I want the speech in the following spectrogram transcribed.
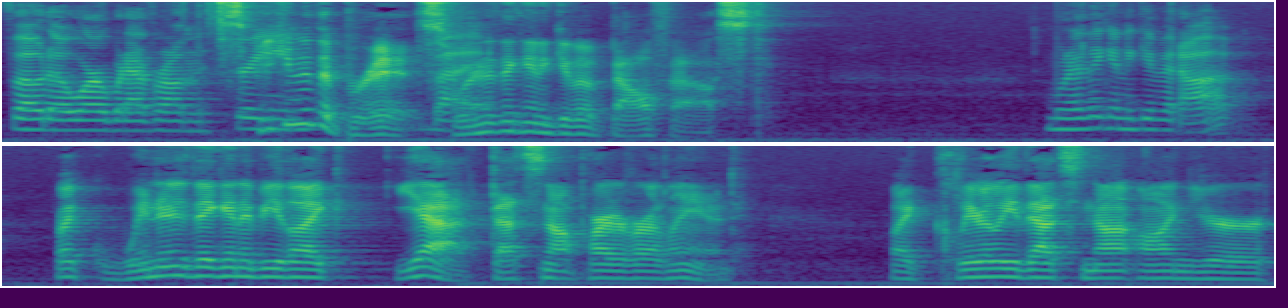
photo or whatever on the screen. Speaking of the Brits, but- when are they going to give up Belfast? when are they going to give it up? Like, when are they going to be like, yeah, that's not part of our land? Like, clearly that's not on your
